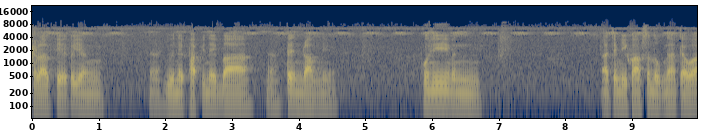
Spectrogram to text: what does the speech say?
คาราโอเกะก็ยังนะอยู่ในผับอยู่ในบาร์นะเต้นรำนี่พวกนี้มัน อาจจะมีความสนุกนะ แต่ว่า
